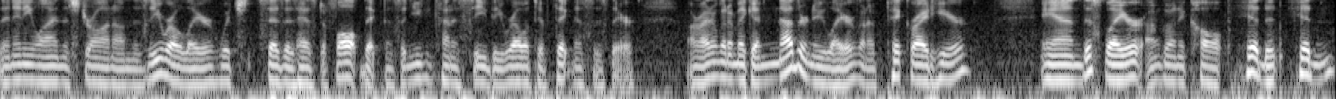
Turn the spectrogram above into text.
than any line that's drawn on the zero layer which says it has default thickness and you can kind of see the relative thicknesses there. Alright, I'm going to make another new layer. I'm going to pick right here and this layer I'm going to call hidden, hidden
